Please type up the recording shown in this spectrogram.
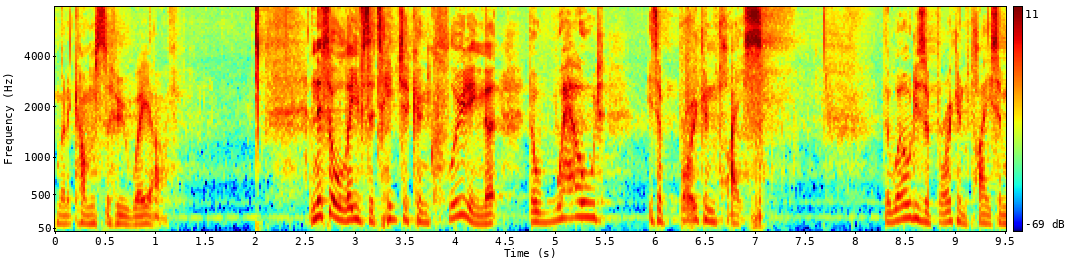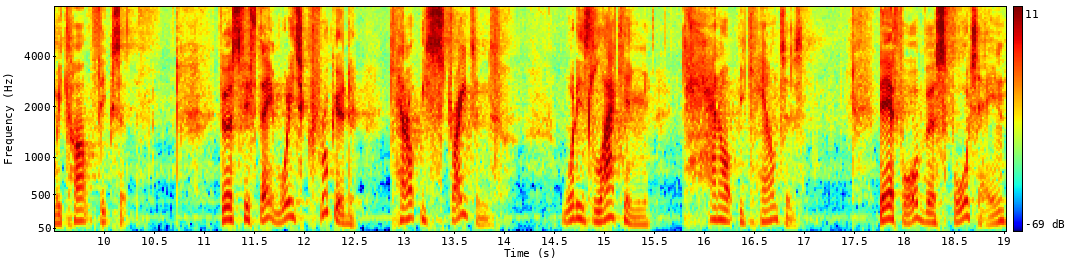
when it comes to who we are. And this all leaves the teacher concluding that the world is a broken place. The world is a broken place and we can't fix it. Verse 15 what is crooked cannot be straightened, what is lacking cannot be counted. Therefore, verse 14,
